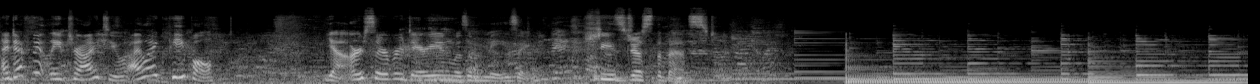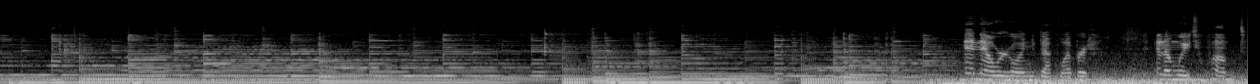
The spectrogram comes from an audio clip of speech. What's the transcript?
I definitely try to. I like people. Yeah, our server Darian was amazing. She's just the best. And now we're going to Def Leppard. And I'm way too pumped.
